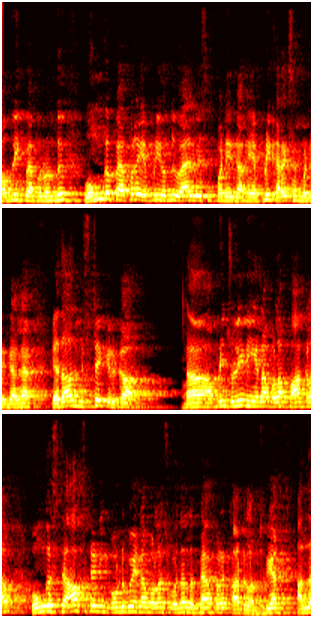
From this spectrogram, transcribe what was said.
பப்ளிக் பேப்பர் வந்து உங்கள் பேப்பரை எப்படி வந்து வேல்யூவேஷன் பண்ணியிருக்காங்க எப்படி கரெக்ஷன் பண்ணியிருக்காங்க ஏதாவது மிஸ்டேக் இருக்கா? அப்படின்னு சொல்லி நீங்கள் என்ன பண்ணலாம் பார்க்கலாம். உங்கள் ஸ்டாஃப்கிட்ட நீங்கள் கொண்டு போய் என்ன பண்ணலாம் சொல்லி பார்த்தா அந்த பேப்பரை காட்டலாம் சரியா? அந்த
